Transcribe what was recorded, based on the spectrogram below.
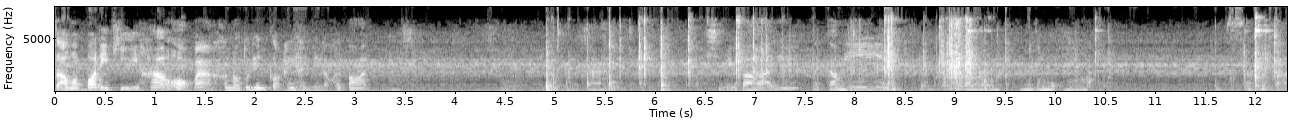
จะเอามาป้อนอีกทีให้เอาออกมาข้างนอกตู้เย็นก่อนให้หายเย็นแล้วค่อยป้อนนะคะชิลิบายแล้วก็มีมันจะหมกแห้งหรอซาฟา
